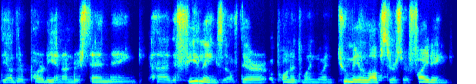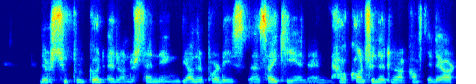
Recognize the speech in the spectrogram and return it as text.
the other party and understanding uh, the feelings of their opponent when when two male lobsters are fighting they're super good at understanding the other party's uh, psyche and, and how confident or not confident they are.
